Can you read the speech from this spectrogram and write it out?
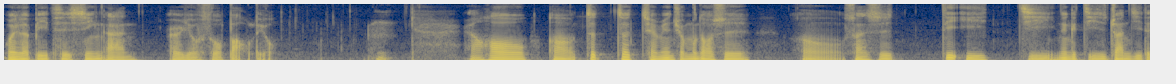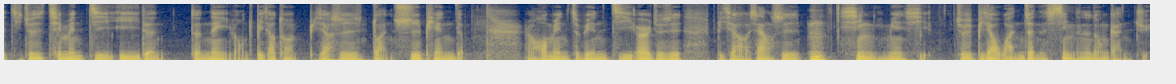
为了彼此心安而有所保留。然后，嗯，这这前面全部都是，嗯，算是第一集那个集是专辑的集，就是前面集一的的内容比较短，比较是短诗篇的。然后后面这边集二就是比较像是 信里面写，就是比较完整的信的那种感觉。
